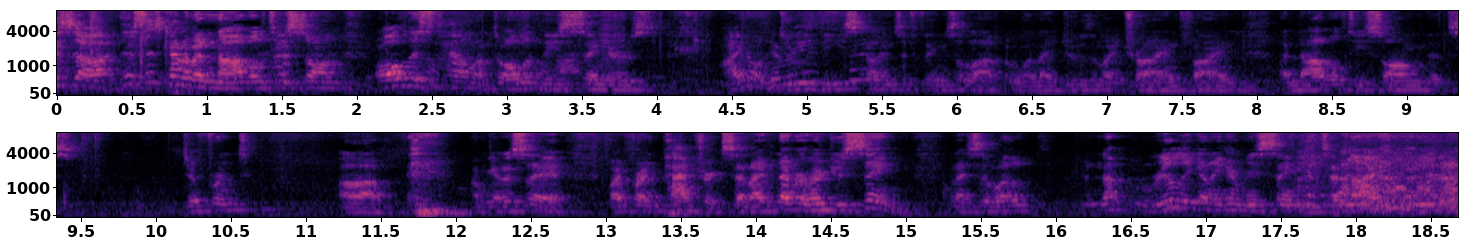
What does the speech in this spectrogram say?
is uh, this is kind of a novelty song. All this talent, all of these singers. I don't do these kinds of things a lot, but when I do them, I try and find a novelty song that's different. Uh, I'm going to say it. My friend Patrick said, "I've never heard you sing," and I said, "Well." You're not really going to hear me sing tonight either.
